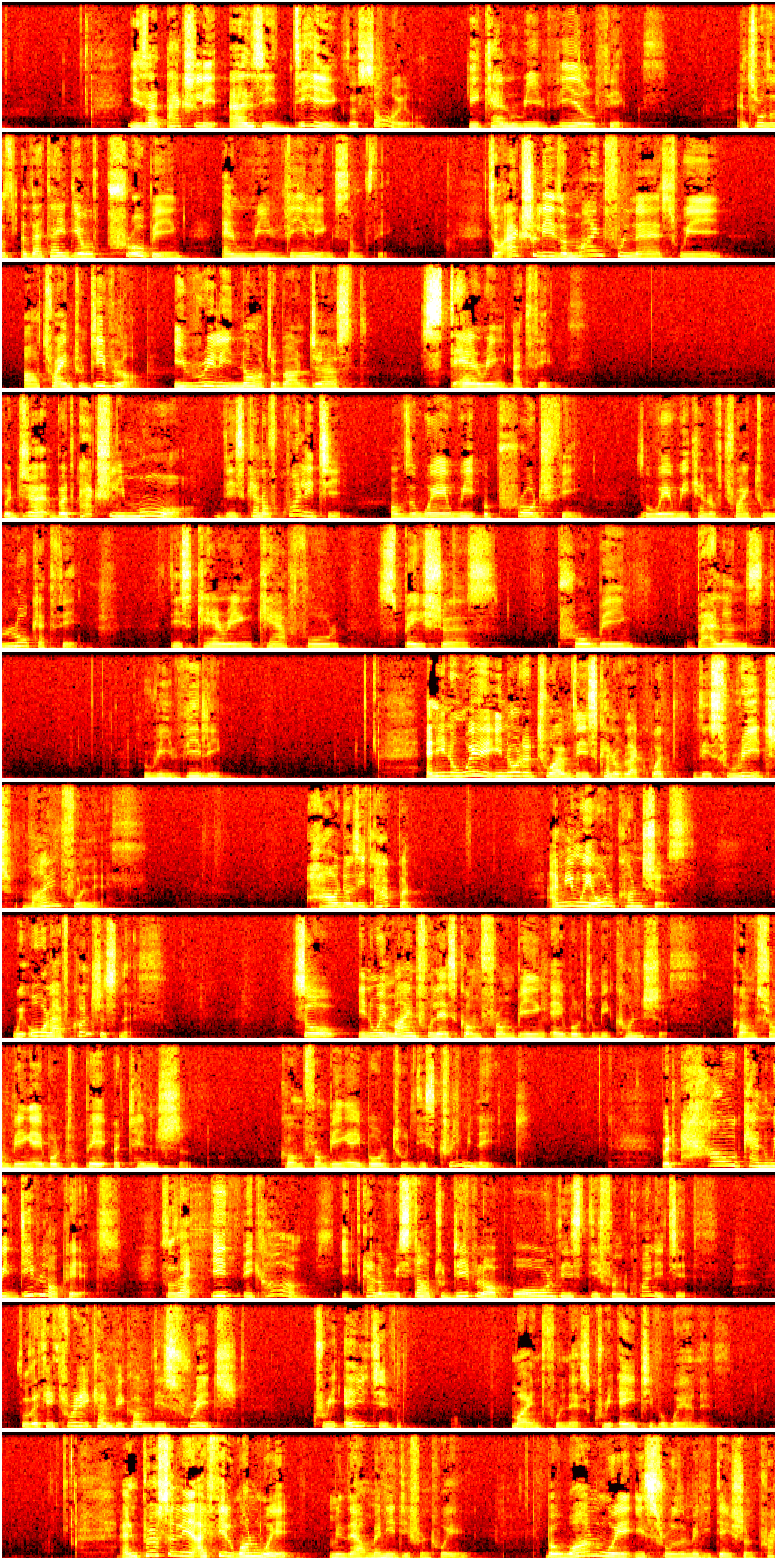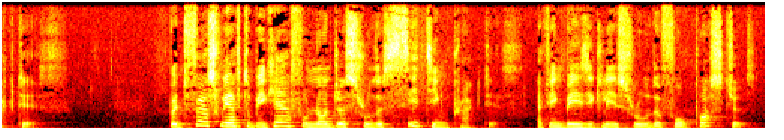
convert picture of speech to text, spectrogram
is that actually, as he digs the soil, he can reveal things. And so that idea of probing and revealing something. So actually, the mindfulness we are trying to develop is really not about just staring at things, but, ju- but actually more this kind of quality of the way we approach things, the way we kind of try to look at things. This caring, careful, spacious, probing, balanced, revealing. And in a way, in order to have this kind of like what this rich mindfulness, how does it happen? I mean, we're all conscious. We all have consciousness. So, in a way, mindfulness comes from being able to be conscious, comes from being able to pay attention, comes from being able to discriminate. But how can we develop it so that it becomes, it kind of, we start to develop all these different qualities so that it really can become this rich, creative mindfulness, creative awareness? And personally, I feel one way, I mean, there are many different ways, but one way is through the meditation practice. But first, we have to be careful not just through the sitting practice. I think basically through the four postures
